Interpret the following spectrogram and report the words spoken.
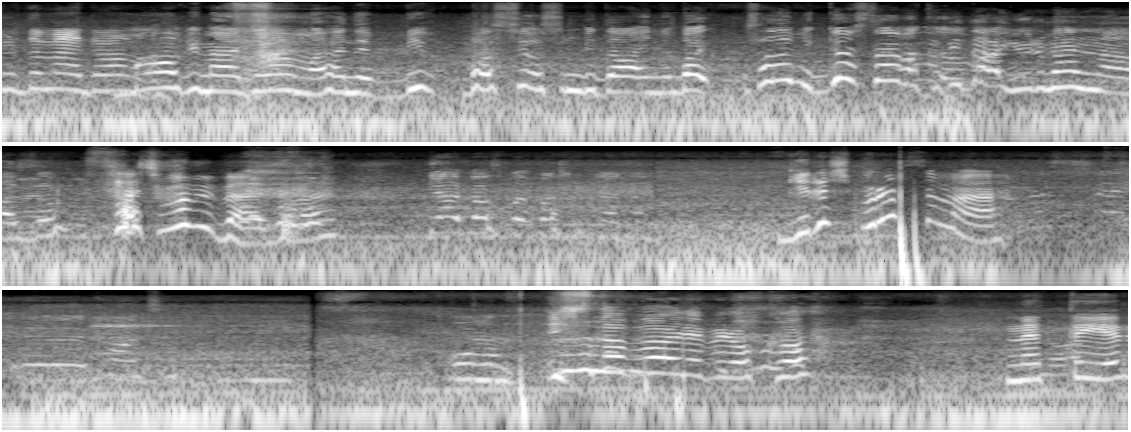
Şurada merdiven var. Mal bir merdiven var. Hani bir basıyorsun bir daha iniyor. Bak sana bir göster bakalım. Bir daha yürümen lazım. Saçma bir merdiven. Gel biraz ba- başka bir yerden. Giriş burası mı? Kantin. Oğlum. İşte böyle bir okul. Net değil.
